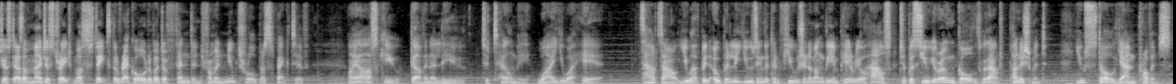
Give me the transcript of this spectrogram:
just as a magistrate must state the record of a defendant from a neutral perspective. I ask you, Governor Liu, to tell me why you are here. Cao Cao, you have been openly using the confusion among the Imperial House to pursue your own goals without punishment. You stole Yan Province,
